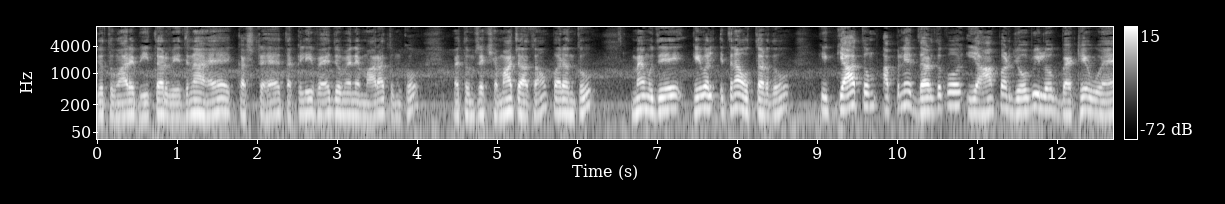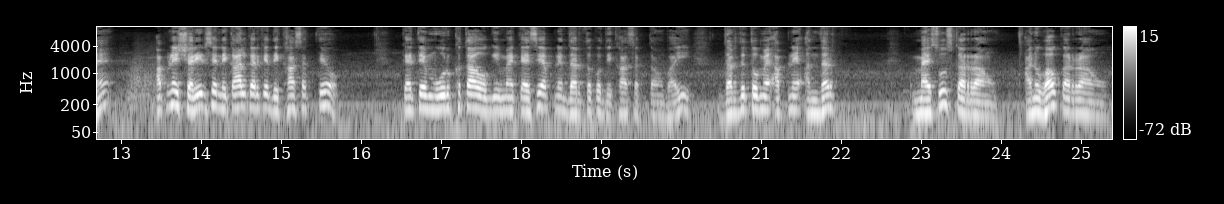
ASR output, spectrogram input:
जो तुम्हारे भीतर वेदना है, कष्ट है, तकलीफ़ है, जो मैंने मारा तुमको, मैं तुमसे क्षमा चाहता हूँ। परंतु मैं मुझे केवल इतना उत्तर दो कि क्या तुम अपने दर्द को यहाँ पर जो भी लोग बैठे हुए हैं, अपने शरीर से निकाल करके दिखा सकते हो? कहते, मूर्खता होगी, मैं कैसे अपने दर्द को दिखा सकता हूँ भाई? दर्द तो मैं अपने अंदर महसूस कर रहा हूँ, अनुभव कर रहा हूँ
